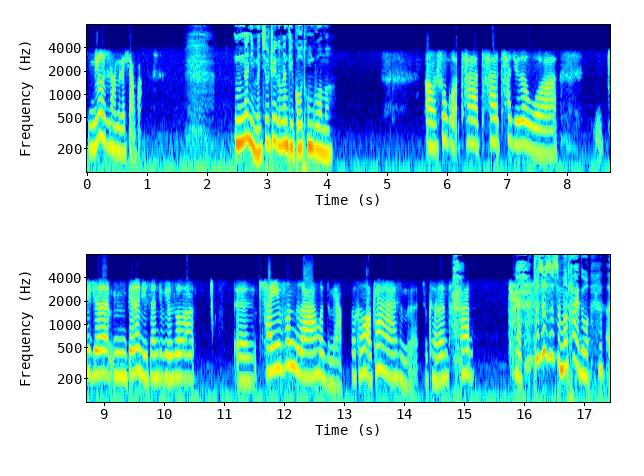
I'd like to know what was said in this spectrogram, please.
没有这方面的想法。那你们就这个问题沟通过吗？嗯，说过，他他他觉得我，就觉得嗯，别的女生就比如说，嗯，穿衣风格啊或者怎么样，很好看啊什么的，就可能他。不是是什么态度？呃，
